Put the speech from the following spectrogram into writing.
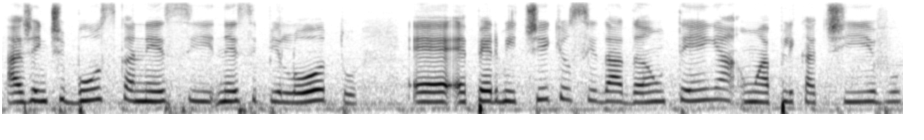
a gente busca nesse, nesse piloto é, é, permitir que o cidadão tenha um aplicativo,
